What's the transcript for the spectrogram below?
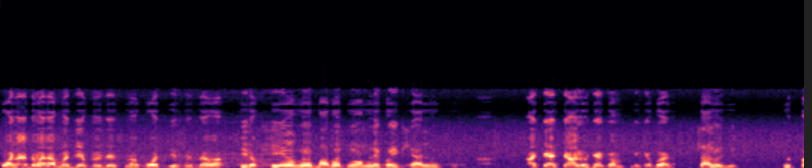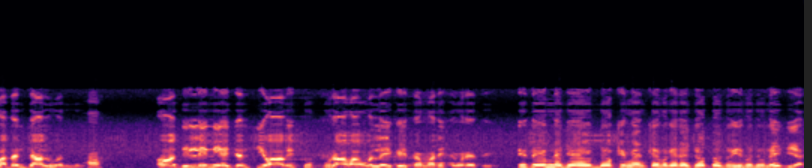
કોના દ્વારા મધ્યપ્રદેશમાં પહોંચી છે દવા સિરપ? એ બાબતનો અમને કોઈ ખ્યાલ નથી. અત્યારે ચાલુ છે કંપની કે બંધ? ચાલુ છે. ઉત્પાદન ચાલુ હતું. હા. દિલ્હીની એજન્સીઓ આવી શું પુરાવાઓ લઈ ગઈ તમારી જોડેથી? એ તો એમને જે ડોક્યુમેન્ટ કે વગેરે જોતું હતું એ બધું લઈ ગયા.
